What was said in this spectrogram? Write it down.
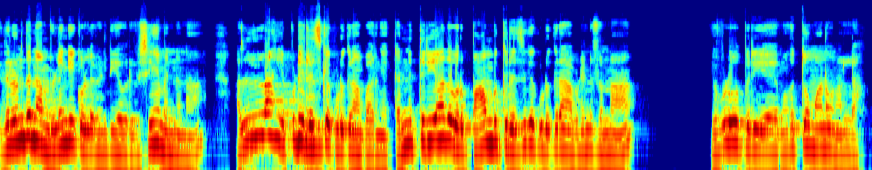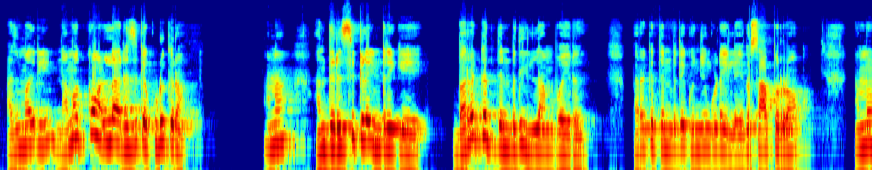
இதிலிருந்து நாம் விளங்கிக் கொள்ள வேண்டிய ஒரு விஷயம் என்னன்னா அல்லாஹ் எப்படி ரிஸ்க்கை கொடுக்குறான் பாருங்க. கண்ணு தெரியாத ஒரு பாம்புக்கு ரிஸ்கை கொடுக்குறான் அப்படின்னு சொன்னா எவ்வளோ பெரிய மகத்துவமானவன் அல்லாஹ் அது மாதிரி நமக்கும் அல்லாஹ் ரிஸ்க்கை கொடுக்குறான். ஆனால் அந்த ரிஸ்க்கில் இன்றைக்கு பரக்கத் என்பது இல்லாமல் போயிடுது பறக்கத் என்பதே கொஞ்சம் கூட இல்லை. ஏதோ சாப்பிட்றோம். நம்ம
